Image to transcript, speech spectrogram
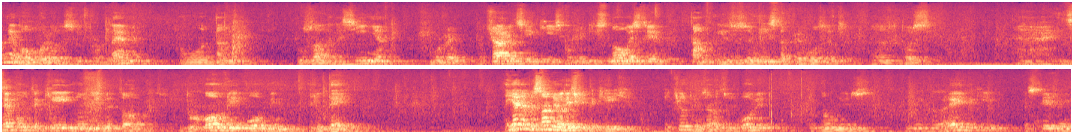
вони обговорювали свої проблеми, от, там узали насіння, може почариці якісь, може якісь новості. Там із міста привозив е, хтось. Е, І це був такий, ну нібито духовний обмін людей. Я написав невеличкий такий етюд, він зараз у Львові, в одному із галерей такий престижний.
